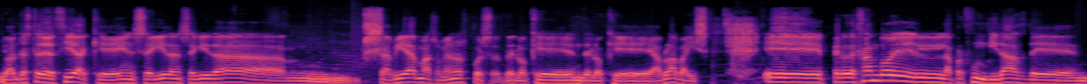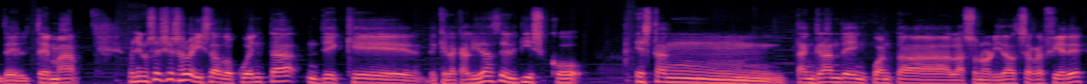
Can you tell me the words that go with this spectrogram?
Yo antes te decía que enseguida, enseguida mm, sabía más o menos pues de lo que, de lo que hablabais. Eh, pero dejando el- la profundidad de- del tema, oye, no sé si os habéis dado cuenta de que, de que la calidad del disco es tan, tan grande en cuanto a la sonoridad se refiere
